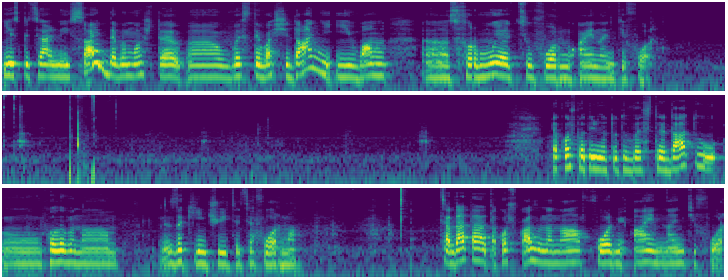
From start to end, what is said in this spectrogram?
Є спеціальний сайт, де ви можете е, ввести ваші дані і вам е, сформує цю форму I-94. Також потрібно тут ввести дату, е, коли вона закінчується, ця форма. Ця дата також вказана на формі I-94.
